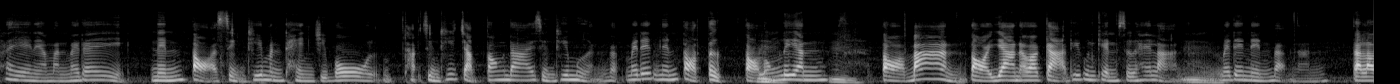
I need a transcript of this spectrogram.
Play เนี่ยมันไม่ได้เน้นต่อสิ่งที่มัน tangible หรือสิ่งที่จับต้องได้สิ่งที่เหมือนแบบไม่ได้เน้นต่อตึกต่อโรงเรียนอืมต่อบ้านต่อยานอวกาศที่คุณเคนซื้อให้หลานเนี่ยอืมไม่ได้เน้นแบบนั้น แต่เรา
